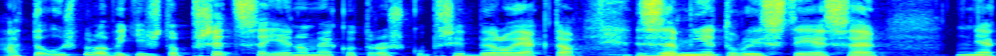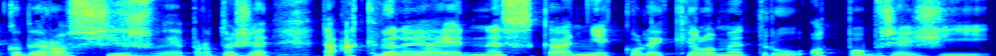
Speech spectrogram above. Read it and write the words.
a to už bylo vidět, že to přece jenom jako trošku přibylo, jak ta země turisty se jakoby rozšiřuje, protože ta Aquileia je dneska několik kilometrů od pobřeží.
